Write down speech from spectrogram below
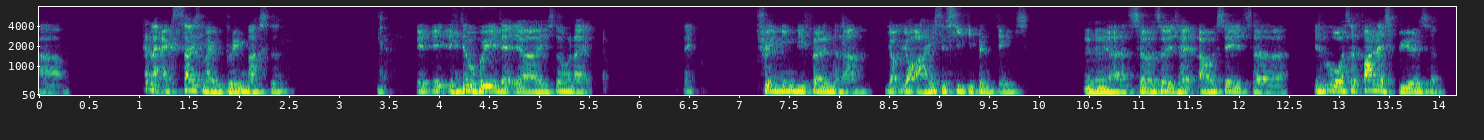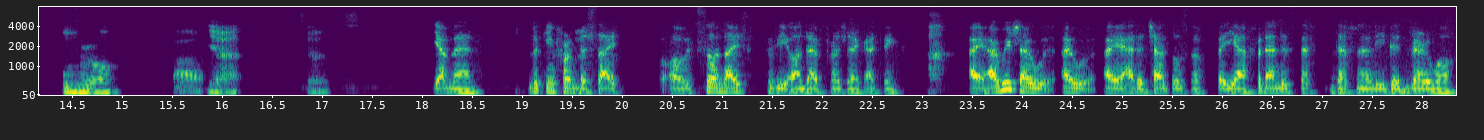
uh, kind of exercise my brain muscle in, in, in a way that uh, you know like like training different uh, your, your eyes to see different things. Mhm. Yeah, so so it's like, I would say it's a it was a fun experience uh, overall. Wow. Yeah, so Yeah, man. Looking from the side, oh, it's so nice to be on that project. I think. I, I wish I would I I had a chance also, but yeah, Fernandez def- definitely did very well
